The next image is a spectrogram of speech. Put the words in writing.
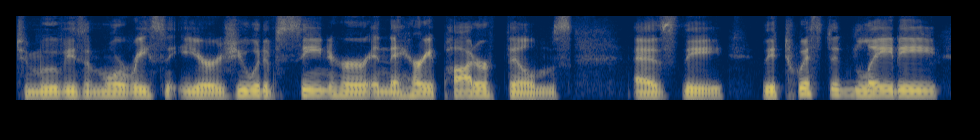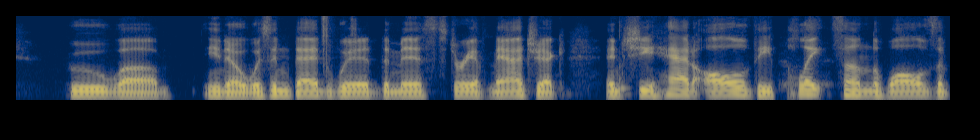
to movies of more recent years you would have seen her in the harry potter films as the the twisted lady who uh, you know was in bed with the Ministry of Magic. And she had all the plates on the walls of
